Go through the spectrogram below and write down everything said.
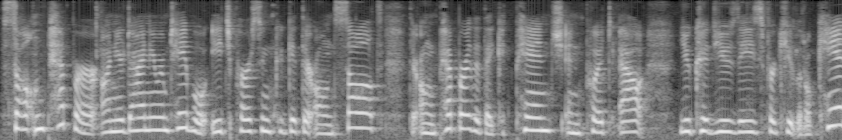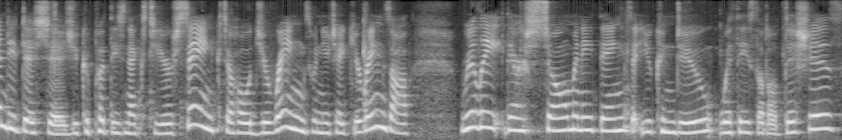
salt and pepper on your dining room table. Each person could get their own salt, their own pepper that they could pinch and put out. You could use these for cute little candy dishes. You could put these next to your sink to hold your rings when you take your rings off. Really, there are so many things that you can do with these little dishes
